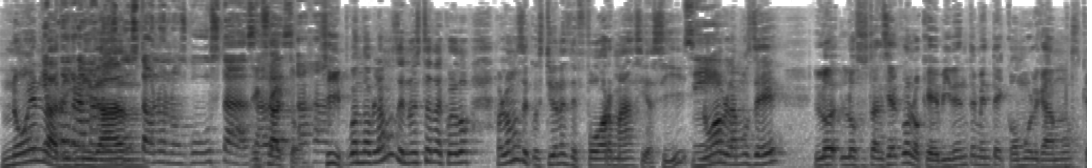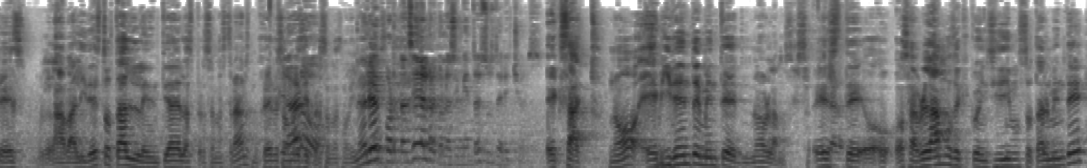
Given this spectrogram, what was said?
no en ¿Qué la dignidad. nos gusta o no nos gusta, ¿sabes? Exacto. Ajá. Sí, cuando hablamos de no estar de acuerdo, hablamos de cuestiones de formas y así. Sí. No hablamos de lo, lo sustancial con lo que evidentemente comulgamos, que es la validez total de la identidad de las personas trans, mujeres, hombres y Claro. personas no Y la binarias. importancia del reconocimiento de sus derechos. Exacto, ¿no? Evidentemente no hablamos de eso. Este, o, o sea, hablamos de que coincidimos totalmente.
